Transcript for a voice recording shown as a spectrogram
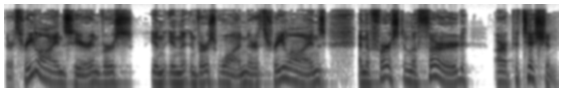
There are three lines here in verse in, in, in verse one. There are three lines, and the first and the third are a petition.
